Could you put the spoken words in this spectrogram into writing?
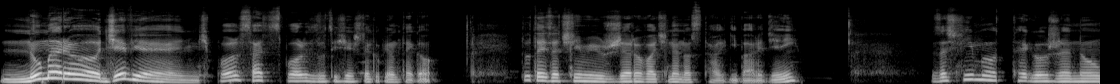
Numero 9 Polsat Sport z 2005 Tutaj zaczniemy już żerować na nostalgii bardziej. Zacznijmy od tego, że no,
